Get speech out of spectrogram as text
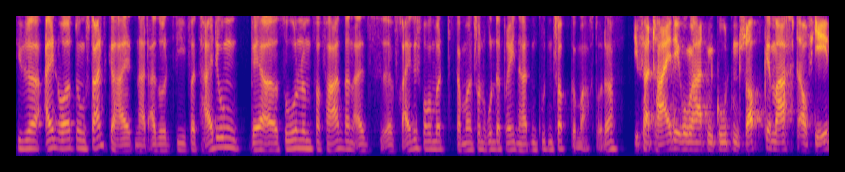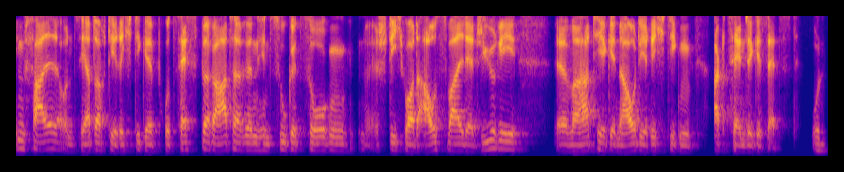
diese Einordnung standgehalten hat. Also die Verteidigung, wer aus so einem Verfahren dann als äh, freigesprochen wird, kann man schon runterbrechen, hat einen guten Job gemacht, oder? Die Verteidigung hat einen guten Job gemacht, auf jeden Fall. Und sie hat auch die richtige Prozessberaterin hinzugezogen. Stichwort Auswahl der Jury. Äh, man hat hier genau die richtigen Akzente gesetzt. Und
